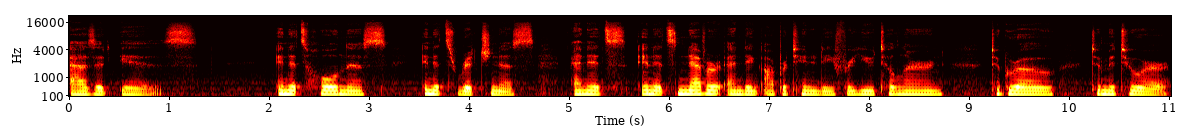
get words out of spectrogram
as it is, in its wholeness, in its richness, and its in its never-ending opportunity for you to learn, to grow, to mature,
